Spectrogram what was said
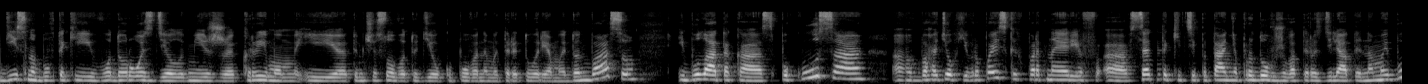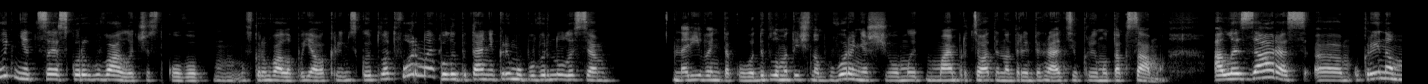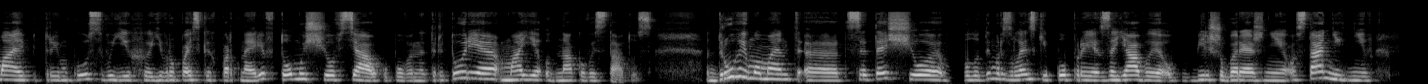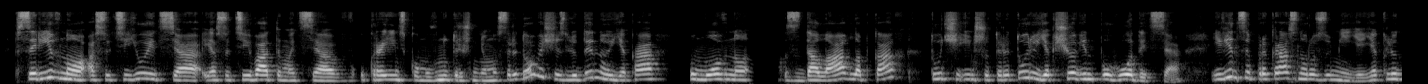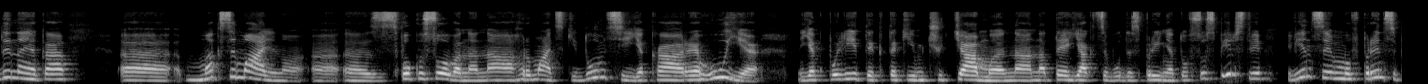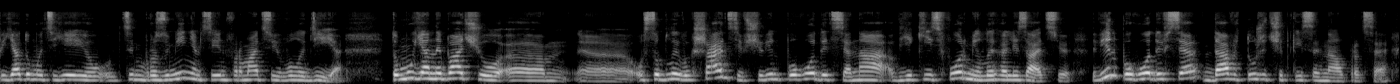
дійсно був такий водорозділ між Кримом і тимчасово тоді окупованими територіями Донбасу, і була така спокуса в багатьох європейських партнерів е, все-таки ці питання продовжувати розділяти на майбутнє. Це скоригувало частково скоригувала поява Кримської платформи, коли питання Криму повернулося на рівень такого дипломатичного обговорення, що ми маємо працювати над реінтеграцією Криму так само. Але зараз е, Україна має підтримку своїх європейських партнерів в тому, що вся окупована територія має однаковий статус. Другий момент е, це те, що Володимир Зеленський, попри заяви більш обережні останніх днів, все рівно асоціюється і асоціюватиметься в українському внутрішньому середовищі з людиною, яка умовно здала в лапках ту чи іншу територію, якщо він погодиться. І він це прекрасно розуміє, як людина, яка е, максимально е, е, сфокусована на громадській думці, яка реагує як політик таким чуттям на, на те, як це буде сприйнято в суспільстві, він цим, в принципі, я думаю, цією цим розумінням, цією інформацією володіє. Тому я не бачу е, е, особливих шансів, що він погодиться на в якійсь формі легалізацію. Він погодився, дав дуже чіткий сигнал про це. Е,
